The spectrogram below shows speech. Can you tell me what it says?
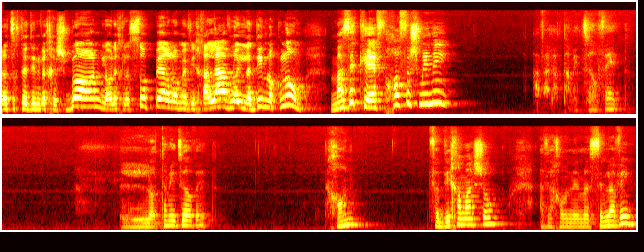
לא צריך לתת דין וחשבון, לא הולך לסופר, לא מביא חלב, לא ילדים, לא כלום. מה זה כיף? חופש מיני. אבל לא תמיד זה עובד. לא תמיד זה עובד. נכון? פדיחה משהו? אז אנחנו מנסים להבין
